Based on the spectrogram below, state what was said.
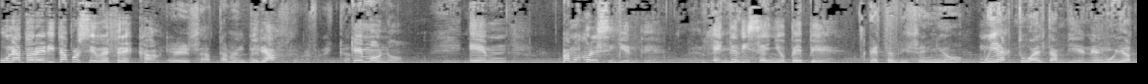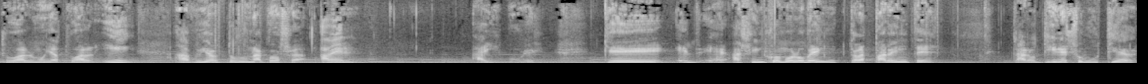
Una torerita por si refresca. Exactamente. Mira, refresca. qué mono. Em, vamos con el siguiente. Este siguiente. diseño, Pepe, Este diseño muy actual también, ¿eh? muy actual, muy actual. Y advierto de una cosa. A ver. Ahí, pues. Que eh, así como lo ven, transparente, claro, tiene su bustier.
